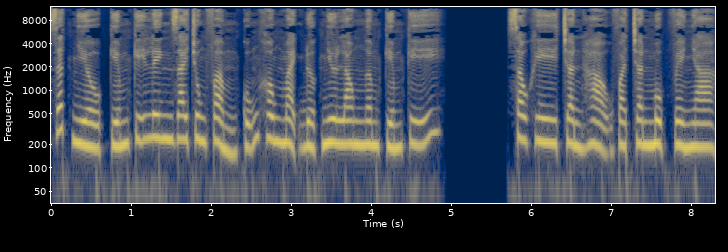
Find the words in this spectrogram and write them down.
rất nhiều kiếm kỹ linh giai trung phẩm cũng không mạnh được như Long Ngâm kiếm kỹ. Sau khi Trần Hạo và Trần Mục về nhà,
